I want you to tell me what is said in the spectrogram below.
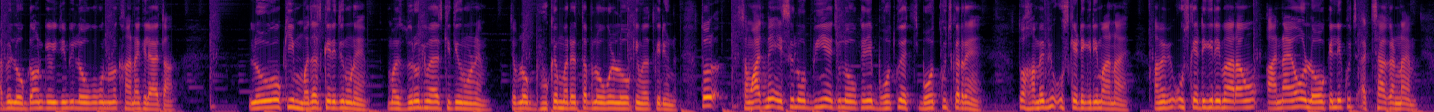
अभी लॉकडाउन के बीच में भी लोगों को उन्होंने खाना खिलाया था। लोगों की मदद करी थी उन्होंने। मज़दूरों की मदद की थी उन्होंने। जब लोग भूखे मरे तब लोगों ने लोगों की मदद करी उन्होंने। तो समाज में ऐसे लोग भी हैं जो लोगों के लिए बहुत कुछ बहुत कुछ कर रहे हैं। तो हमें भी उस कैटेगरी में आना है। हमें भी उस कैटेगरी में आ रहा हूँ, आना है और लोगों के लिए कुछ अच्छा करना है।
